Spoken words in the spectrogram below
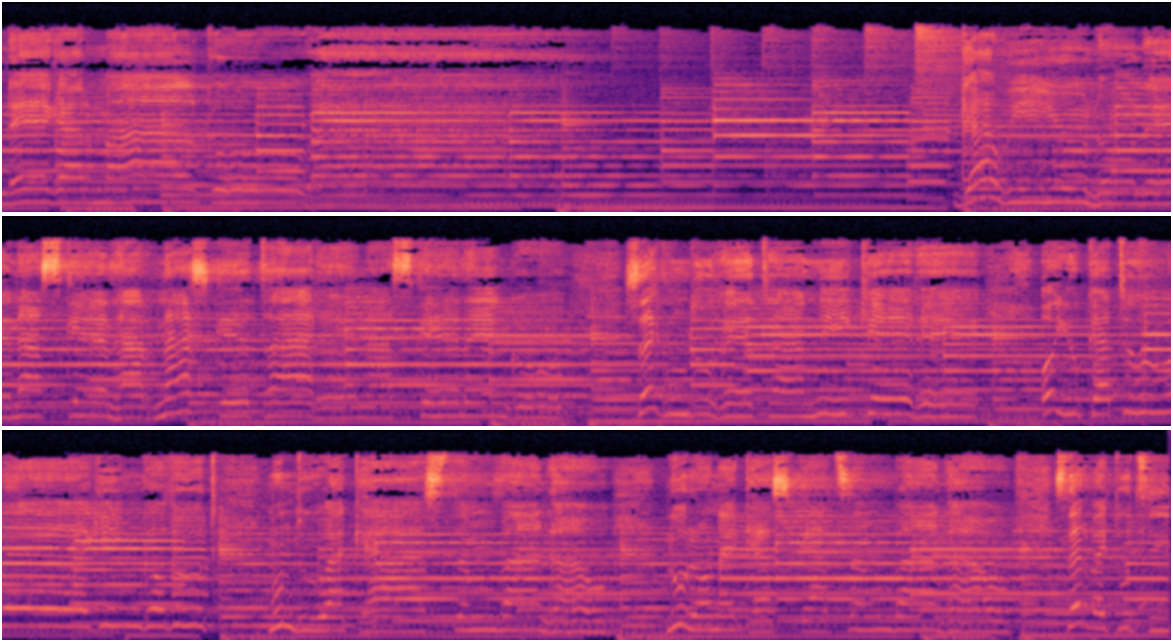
negar malkoa Gau ilun honen azken arnazketaren azkenengo Segunduetan nik ere oiukatu egingo dut munduak azten banau lur honek azkatzen banau. Zerbait utzi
